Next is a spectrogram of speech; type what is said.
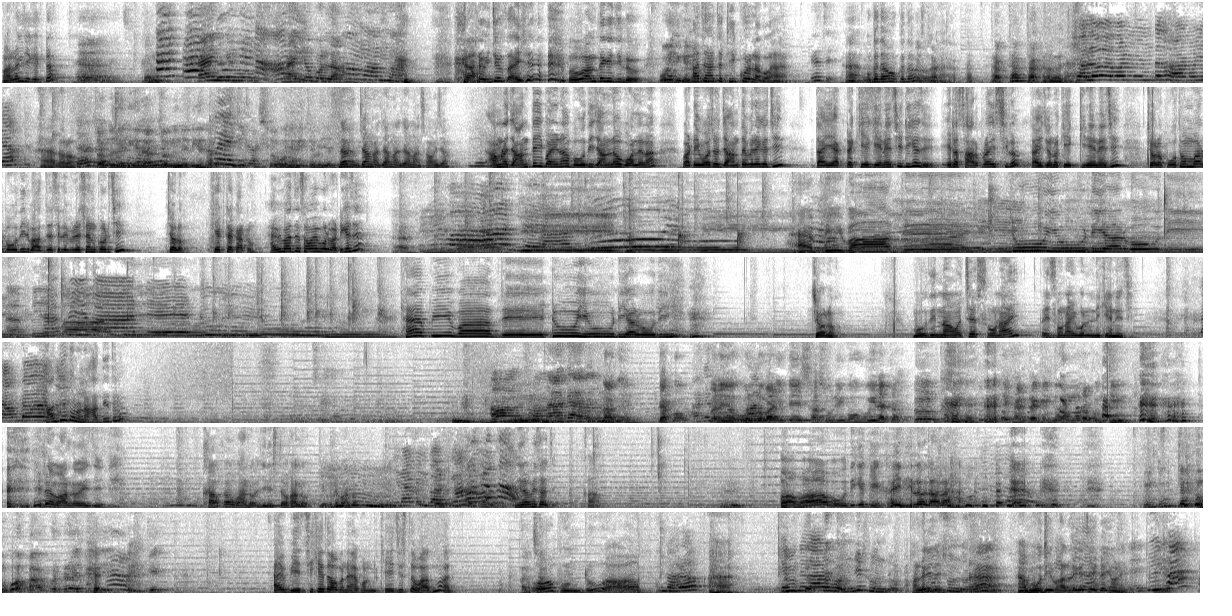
ভালো লাগছে কেকটা? হ্যাঁ আর ওই যে সাইডে ও আনতে গেছিল। ওই দিকে না। আচ্ছা আচ্ছা ঠিক করে লাগাও হ্যাঁ। ঠিক হ্যাঁ ওকে দাও ওকে দাও। হ্যাঁ। চলো এবার মুমটা ধরানো যাক। হ্যাঁ ধরো। চন্দন এদিকে দাও চন্দন এদিকে এদিকে চলে জানা জানা জানা সবাই যা। আমরা জানতেই পারি না বৌদি জানলেও বলে না বাট এই বছর জানতে পেরে গেছি তাই একটা কেক এনেছি ঠিক আছে? এটা সারপ্রাইজ ছিল তাই জন্য কেক কিনে এনেছি। চলো প্রথমবার বৌদির বার্থডে সেলিব্রেশন করছি। চলো কেকটা কাটো। হ্যাপি বার্থডে সবাই বলবা ঠিক আছে? Happy birthday to to you dear বৌদি. Happy birthday birthday to you dear বৌদি। চলো বৌদির নাম হচ্ছে সোনাই তাই সোনাই বলে লিখে এনেছি। হাত দিয়ে তোলো না হাত দিয়ে তোলো। না দেখো মানে অন্য বাড়িতে শাশুড়ি বউয়ের একটা। এখানটা কিন্তু অন্যরকম থিম এটা ভালো হয়েছে। খাও খাও ভালো জিনিসটা ভালো ভালো। নিরামিষ আছে। খা। বাবা বৌদিকে কেক খাই দিল দাদা। কিন্তু আরে বেশি খেতে হবে না এখন। খেয়েছিস তো ভাত মাছ? আচ্ছা। ও পুন্টু আ হ্যাঁ। ভালো লেগেছে? হ্যাঁ। হ্যাঁ বৌদির ভালো লেগেছে এটাই অনেক।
